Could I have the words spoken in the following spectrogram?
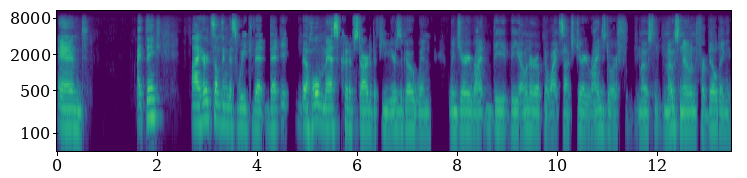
And I think I heard something this week that that it, the whole mess could have started a few years ago when when Jerry Rein, the the owner of the White Sox, Jerry Reinsdorf, most most known for building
